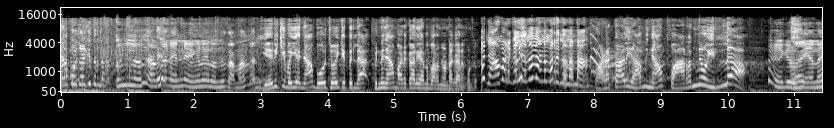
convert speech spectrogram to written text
ഞാൻ പോയി ചോദിക്കത്തില്ല. എന്നെ എങ്ങനെയാലും ഒന്ന് സമാധാനം എനിക്ക് വയ്യ ഞാൻ പോയി ചോദിക്കത്തില്ല. പിന്നെ ഞാൻ വടക്കാളിയാന്ന് പറഞ്ഞുണ്ടാക്കാനെ കൊണ്ട്. അപ്പൊ ഞാൻ വഴക്കാളിയാണെന്നാണ് പറയുന്നത് അണ്ണാ? വടക്കാളിയാന്ന് ഞാൻ പറഞ്ഞോ ഇല്ല? എനിക്ക് അങ്ങ്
